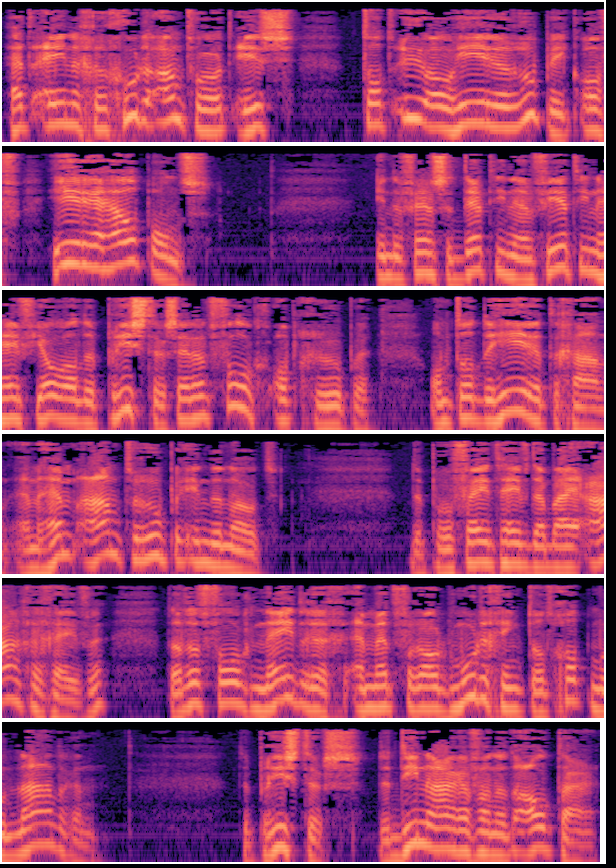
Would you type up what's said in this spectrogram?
Het enige goede antwoord is, tot u, o Heere, roep ik, of Heere, help ons. In de versen 13 en 14 heeft Joel de priesters en het volk opgeroepen om tot de Heere te gaan en hem aan te roepen in de nood. De profeet heeft daarbij aangegeven dat het volk nederig en met verootmoediging tot God moet naderen. De priesters, de dienaren van het altaar,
